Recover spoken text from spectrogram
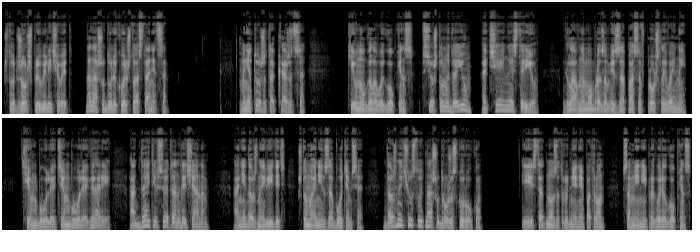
что Джордж преувеличивает, на нашу долю кое-что останется. Мне тоже так кажется, кивнул головой Гопкинс. Все, что мы даем, отчаянное старье, главным образом из запасов прошлой войны. Тем более, тем более, Гарри, отдайте все это англичанам. Они должны видеть, что мы о них заботимся, должны чувствовать нашу дружескую руку. Есть одно затруднение, патрон, в сомнении проговорил Гопкинс.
